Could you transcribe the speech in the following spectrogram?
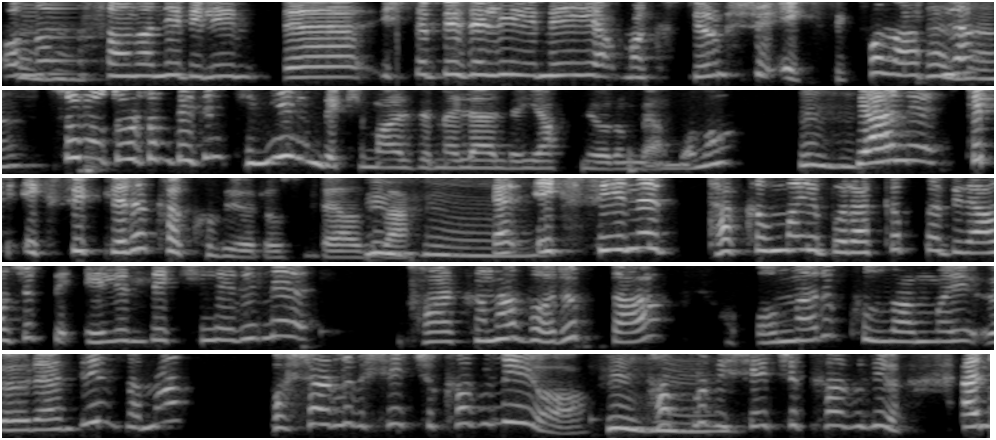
Ondan Hı hı. sonra ne bileyim e, işte bezelye yemeği yapmak istiyorum, şu eksik falan filan. hı, Sonra durdum dedim ki niye elimdeki malzemelerle yapmıyorum ben bunu? hı hı, Yani hep eksiklere takılıyoruz biraz da. Yani eksiğine takılmayı bırakıp da birazcık da elindekileriyle farkına varıp da onları kullanmayı öğrendiğin zaman başarılı bir şey çıkabiliyor. Hı hı. Tatlı bir şey çıkabiliyor. Hani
